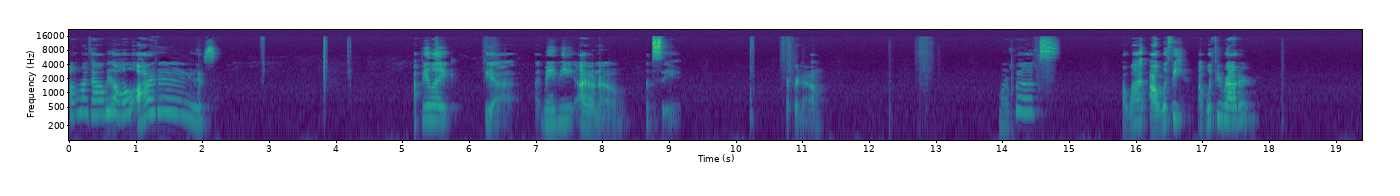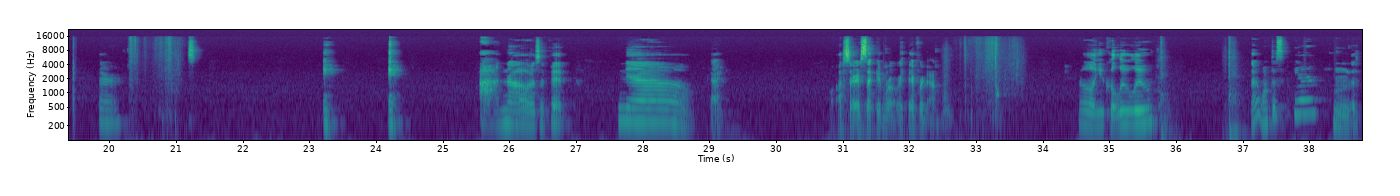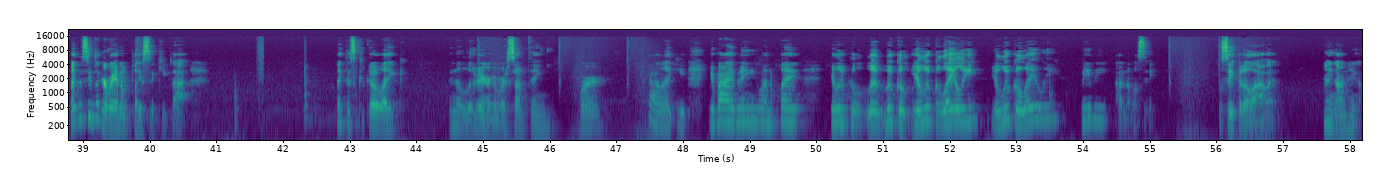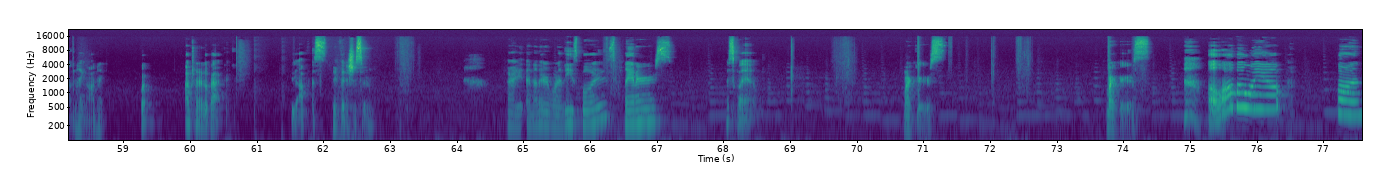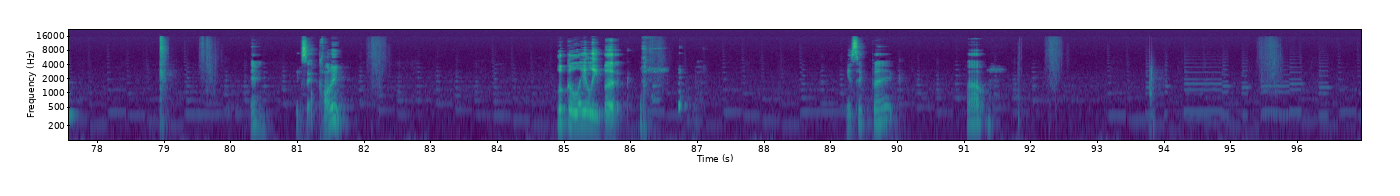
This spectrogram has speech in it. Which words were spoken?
oh my God, we a whole artist. I feel like, yeah, maybe. I don't know. Let's see. For now. More books. A wi a Wi-Fi, a Wi-Fi router. There. Eh. Eh. Ah, no, it doesn't fit. No. Okay. I'll start a second row right there for now. A little ukulele. Do I want this in here? Hmm, like this seems like a random place to keep that. Like this could go like in the living room or something. Or yeah, like you you're vibing, you wanna play your luca, luca your ukulele, your ukulele, maybe? I don't know, we'll see. We'll see if it'll allow it. Hang on, hang on, hang on, hang on. What? I'm trying to go back to the office. Let me finish this room. All right, another one of these boys. Planners. Miss Clamp. Markers. Markers. A lava lamp. Fun. Dang. Clink. Ukulele book. Music book. Well.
